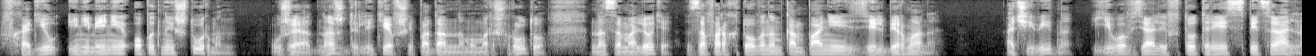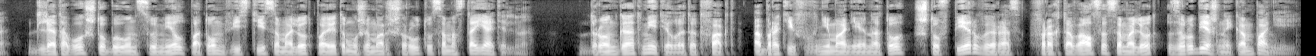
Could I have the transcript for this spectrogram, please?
входил и не менее опытный штурман, уже однажды летевший по данному маршруту на самолете, зафрахтованном компанией Зильбермана. Очевидно, его взяли в тот рейс специально, для того, чтобы он сумел потом вести самолет по этому же маршруту самостоятельно. Дронго отметил этот факт, обратив внимание на то, что в первый раз фрахтовался самолет зарубежной компанией.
